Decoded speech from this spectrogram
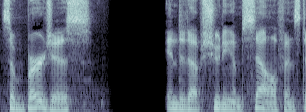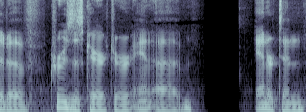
So Burgess ended up shooting himself instead of Cruz's character, and uh, Anderton.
